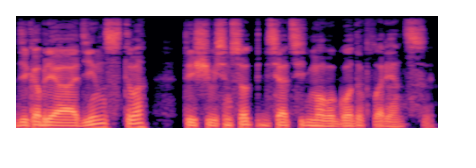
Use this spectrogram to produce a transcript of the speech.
Декабря 11 1857 года, Флоренция.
